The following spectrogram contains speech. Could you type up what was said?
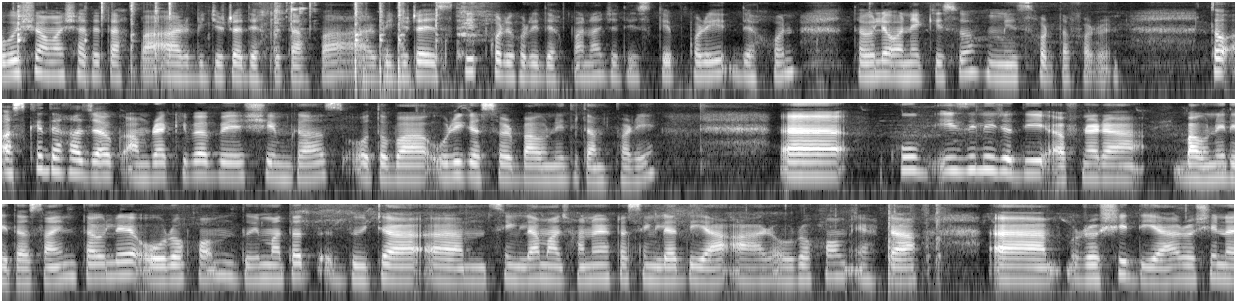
অবশ্যই আমার সাথে থাকবা আর ভিডিওটা দেখতে থাকবা। আর ভিডিওটা স্কিপ করে করে দেখবা না, যদি স্কিপ করে দেখুন, তাহলে অনেক কিছু মিস করতে পারেন তো আজকে দেখা যাক আমরা কীভাবে শিম গাছ অথবা উড়ি গাছের বাউনি দিতাম পারি। খুব ইজিলি যদি আপনারা বাউনি দিতে চান তাহলে ওরকম দুই মাথাত দুইটা সিংলা মাঝখানে একটা সিংলা দিয়া আর ওরকম একটা রশি দিয়া, রশি না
